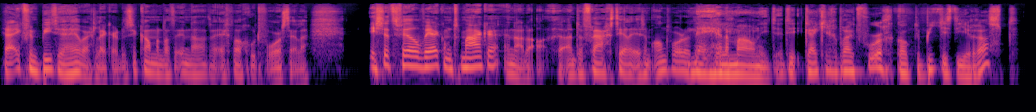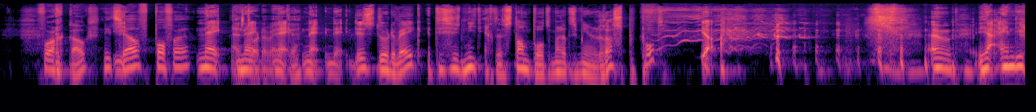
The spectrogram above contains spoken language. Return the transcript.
Ja, ik vind bieten heel erg lekker. Dus ik kan me dat inderdaad echt wel goed voorstellen. Is het veel werk om te maken? En nou, de, de vraag stellen is hem antwoorden. Nee, helemaal niet. Het- kijk, je gebruikt voorgekookte bietjes die je raspt. Voorgekookt. Niet zelf poffen. Nee, nee, door de week, nee, nee, nee. Dus door de week. Het is dus niet echt een stampot, maar het is meer een rasppot. ja. Ehm, ja, en die,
